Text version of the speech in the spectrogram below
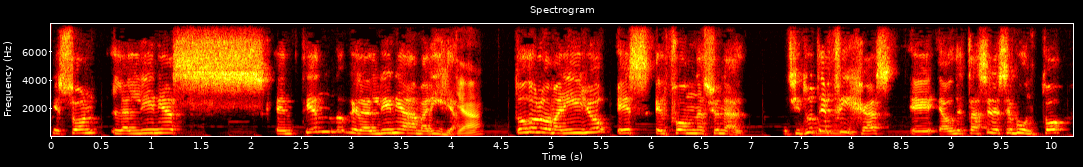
que son las líneas, entiendo que las líneas amarillas. Todo lo amarillo es el Fondo Nacional. Si tú te mm. fijas eh, a dónde estás en ese punto,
